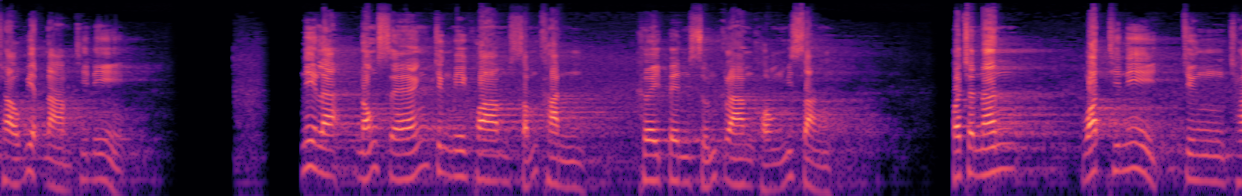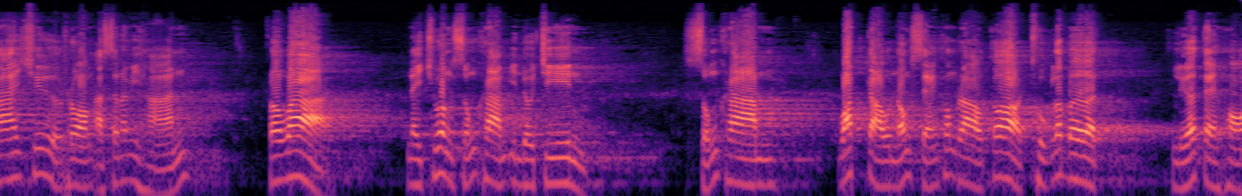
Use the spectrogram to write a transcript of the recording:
ชาวเวียดนามที่นี่ นี่แหละหนองแสงจึงมีความสำคัญเคยเป็นศูนย์กลางของมิสัง เพราะฉะนั้นวัดที่นี่จึงใช้ชื่อรองอัศนวิหาร เพราะว่าในช่วงสงครามอินโดจีน สงครามวัดเก่าหนองแสงของเราก็ถูกระเบิด เหลือแต่หอ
